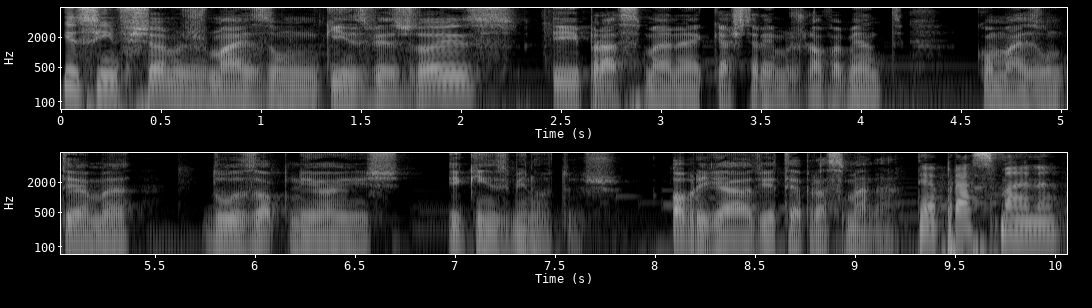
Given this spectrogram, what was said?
E assim fechamos mais um 15 vezes 2 e para a semana cá estaremos novamente com mais um tema, duas opiniões e 15 minutos. Obrigado e até para a semana. Até para a semana.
